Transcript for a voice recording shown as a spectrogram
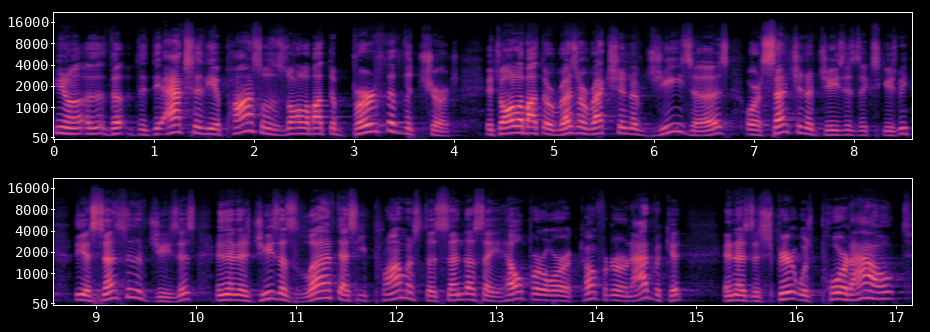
You know, uh, the, the, the, Acts of the Apostles is all about the birth of the church. It's all about the resurrection of Jesus, or ascension of Jesus, excuse me, the ascension of Jesus. And then as Jesus left, as he promised to send us a helper or a comforter an advocate, and as the Spirit was poured out,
